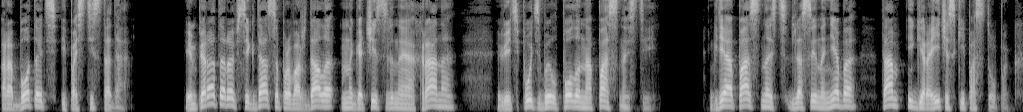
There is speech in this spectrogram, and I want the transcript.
работать и пасти стада. Императора всегда сопровождала многочисленная охрана, ведь путь был полон опасностей. Где опасность для сына неба, там и героический поступок.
